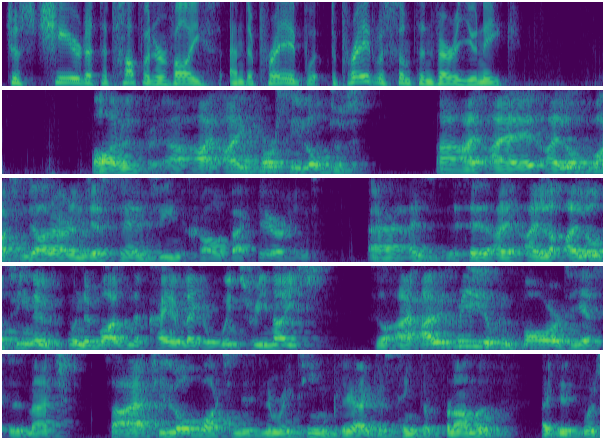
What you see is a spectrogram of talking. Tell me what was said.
just cheered at the top of their voice. And the parade, the parade was something very unique. Oh, it was. I, I personally loved it. Uh, I, I, I loved watching the All Ireland yesterday and seeing the crowd back there. And uh, as I said, I, I, lo- I loved seeing it when it wasn't kind of like a wintry night. So I, I was really looking forward to yesterday's match. So I actually love watching this Limerick team play. I just think they're phenomenal. Like this, but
